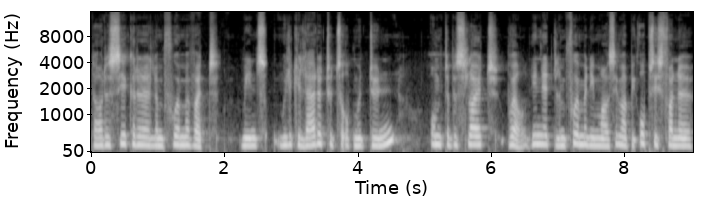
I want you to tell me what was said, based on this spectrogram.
Daar is sekere limfome wat mens molekulêre toetse op moet doen om te besluit, wel, nie net limfome nie, maar sê maar biopsies van 'n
